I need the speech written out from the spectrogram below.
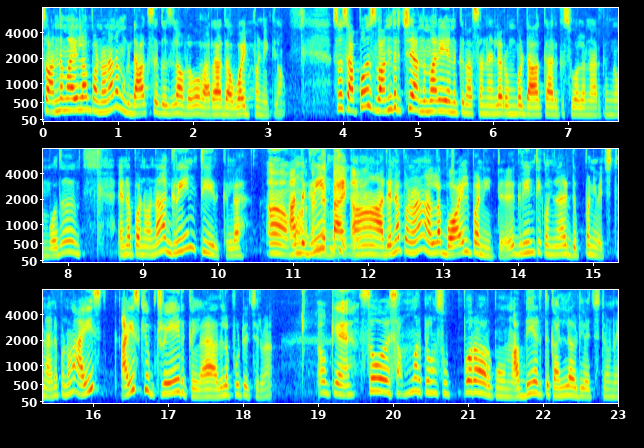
so அந்த மாதிரிலாம் பண்ணோன்னா நமக்கு டார்க் சர்க்கிள்ஸ்லாம் அவ்வளோவா வராது. அவாய்ட் பண்ணிக்கலாம். ஸோ சப்போஸ் வந்துருச்சு அந்த மாதிரி எனக்கு நான் சொன்னேன்ல ரொம்ப டார்க்காக இருக்குது சோலனாக இருக்குங்கும்போது என்ன பண்ணுவேன்னா க்ரீன் டீ இருக்குல்ல அந்த க்ரீன் டீ ஆ அது என்ன பண்ணுவேன்னா நல்லா பாயில் பண்ணிட்டு க்ரீன் டீ கொஞ்ச நேரம் டிப் பண்ணி வச்சுட்டு நான் என்ன பண்ணுவேன் ஐஸ் ஐஸ் கியூப் ட்ரே இருக்குல்ல அதில் போட்டு வச்சிருவேன். ஓகே ஸோ சம்மருக்குலாம் சூப்பராக இருக்கும். அப்படியே எடுத்து கல்ல அடி வச்சுட்டோன்னு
